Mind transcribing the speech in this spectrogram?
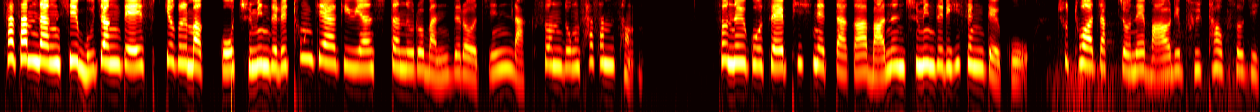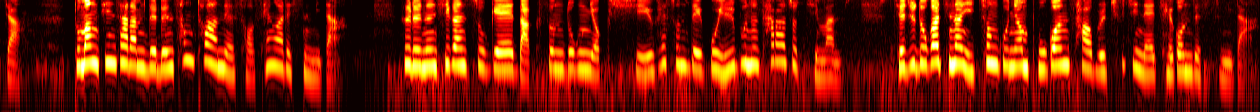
4.3 당시 무장대의 습격을 막고 주민들을 통제하기 위한 수단으로 만들어진 낙선동 4.3성. 선을 곳에 피신했다가 많은 주민들이 희생되고 초토화 작전에 마을이 불타 없어지자 도망친 사람들은 성터 안에서 생활했습니다. 흐르는 시간 속에 낙선동 역시 훼손되고 일부는 사라졌지만 제주도가 지난 2009년 복원 사업을 추진해 재건됐습니다.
